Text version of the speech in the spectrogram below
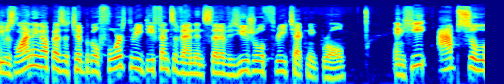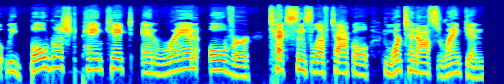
He was lining up as a typical 4 3 defensive end instead of his usual three technique role. And he absolutely bull rushed, pancaked, and ran over Texans left tackle Martinas Rankin,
